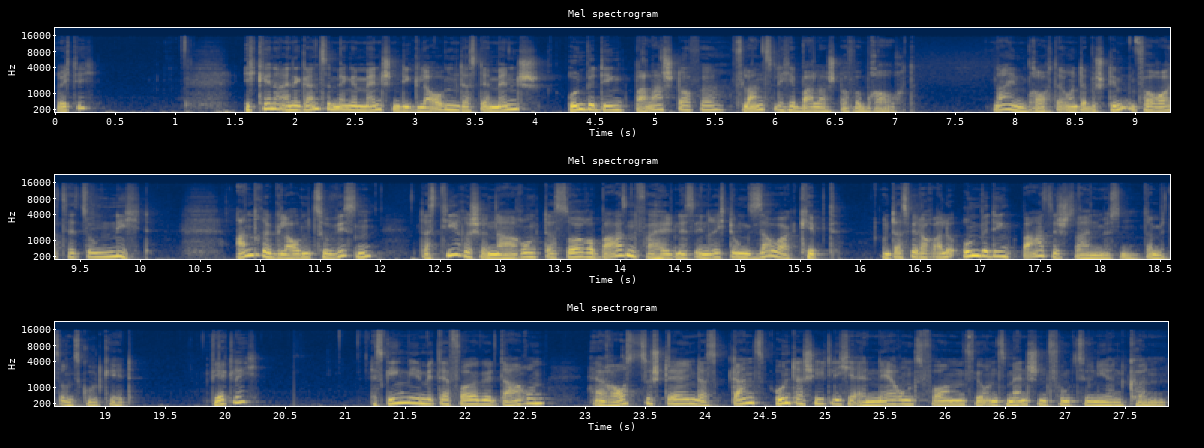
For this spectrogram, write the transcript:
Richtig? Ich kenne eine ganze Menge Menschen, die glauben, dass der Mensch unbedingt Ballaststoffe, pflanzliche Ballaststoffe braucht. Nein, braucht er unter bestimmten Voraussetzungen nicht. Andere glauben zu wissen, dass tierische Nahrung das Säure-Basen-Verhältnis in Richtung sauer kippt und dass wir doch alle unbedingt basisch sein müssen, damit es uns gut geht. Wirklich? Es ging mir mit der Folge darum, herauszustellen, dass ganz unterschiedliche Ernährungsformen für uns Menschen funktionieren können.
